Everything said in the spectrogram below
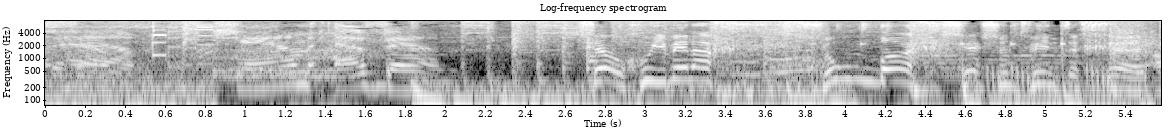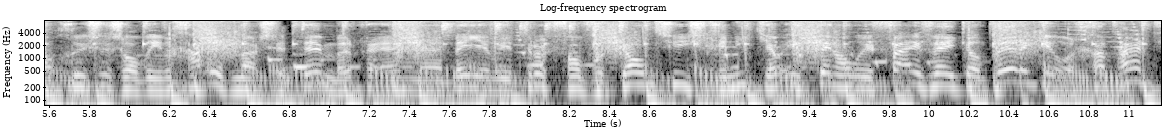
FM. Jam FM. Zo, goedemiddag. Zondag 26 augustus alweer. We gaan op naar september. En uh, ben je weer terug van vakanties? Geniet jou. Ik ben alweer vijf weken aan het werk, joh. Gaat hard.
